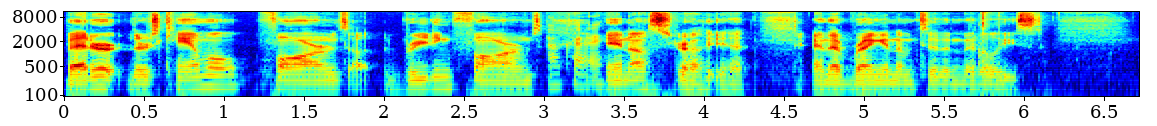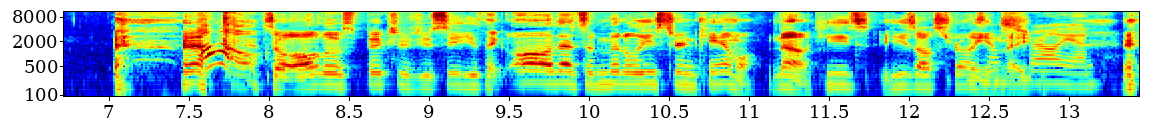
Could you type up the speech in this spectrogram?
better. There's camel farms, uh, breeding farms Okay. in Australia, and they're bringing them to the Middle East. Oh, So all those pictures you see, you think, oh, that's a Middle Eastern camel. No, he's he's he's Australian, mate. Australian.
